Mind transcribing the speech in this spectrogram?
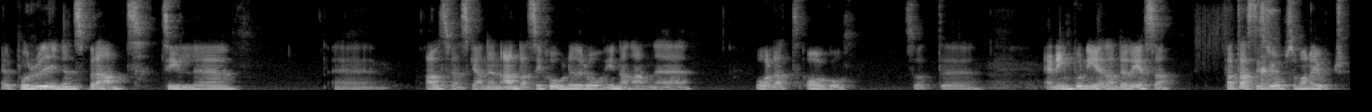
eh, på ruinens brant till eh, Allsvenskan. En andra session nu då innan han eh, valde att avgå. Så att, eh, en imponerande resa. Fantastiskt jobb som han har gjort.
